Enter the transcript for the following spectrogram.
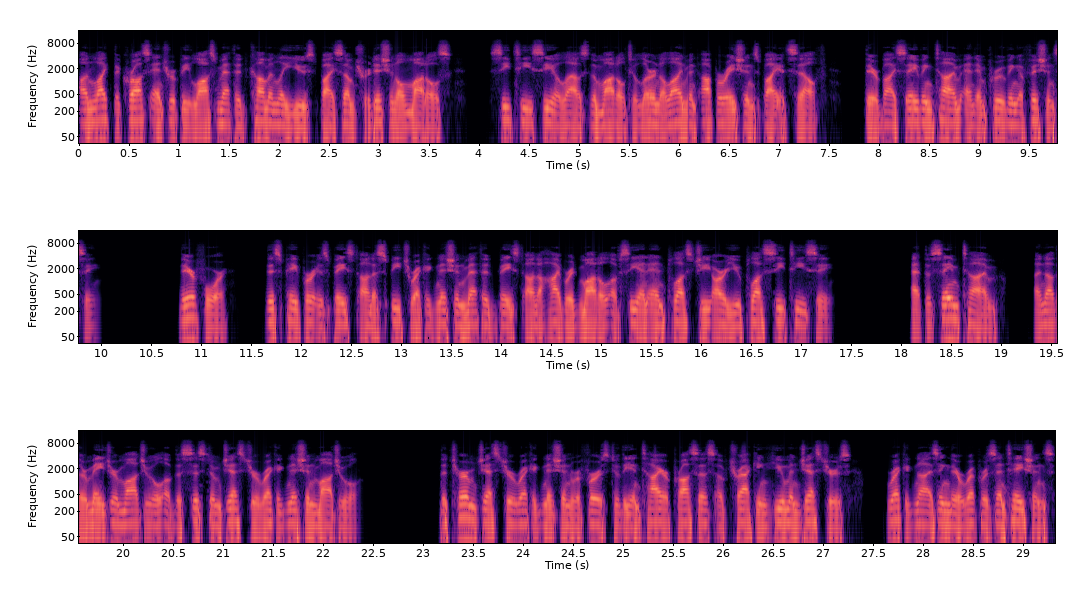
Unlike the cross-entropy loss method commonly used by some traditional models, CTC allows the model to learn alignment operations by itself, thereby saving time and improving efficiency. Therefore, this paper is based on a speech recognition method based on a hybrid model of CNN plus GRU plus CTC. At the same time, another major module of the system gesture recognition module. The term gesture recognition refers to the entire process of tracking human gestures, recognizing their representations,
